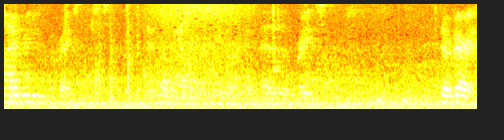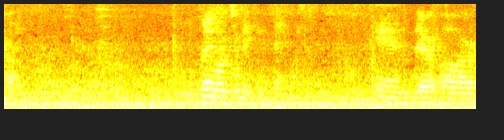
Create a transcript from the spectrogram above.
I read Craigslist, if nothing else, to see what the competitive rates are. They're very high. Landlords are making bank. And there are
